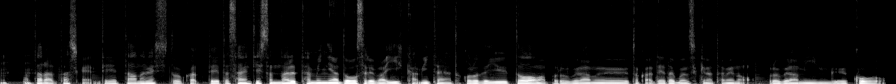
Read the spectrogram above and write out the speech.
うんまあただ確かにデータアナリストとかデータサイエンティストになるためにはどうすればいいかみたいなところで言うと、まあ、プログラムとかデータ分析のためのプログラミング項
